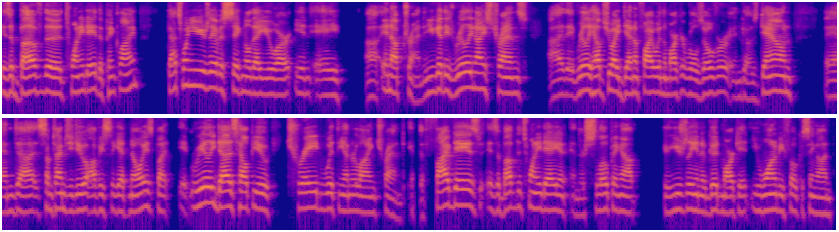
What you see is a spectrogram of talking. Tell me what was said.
is above the 20 day, the pink line. That's when you usually have a signal that you are in a uh, an uptrend, and you get these really nice trends. Uh, it really helps you identify when the market rolls over and goes down. And uh, sometimes you do obviously get noise, but it really does help you trade with the underlying trend. If the five days is above the 20 day and, and they're sloping up, you're usually in a good market. You want to be focusing on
